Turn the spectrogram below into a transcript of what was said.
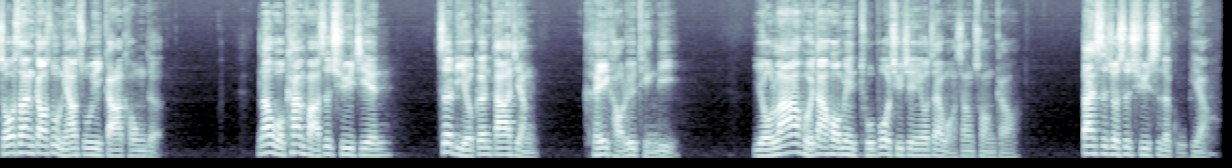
周三告诉你要注意轧空的，那我看法是区间，这里有跟大家讲可以考虑停利，有拉回，但后面突破区间又再往上创高，但是就是趋势的股票，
